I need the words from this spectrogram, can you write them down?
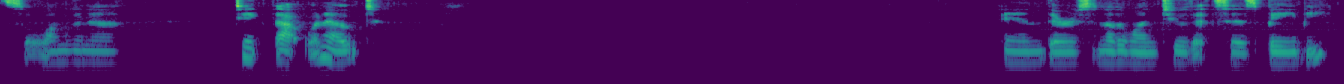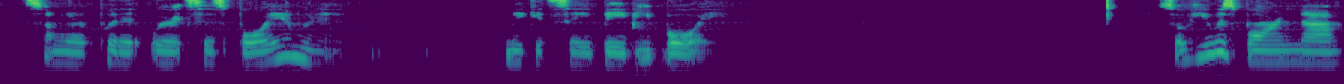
So I'm going to take that one out. And there's another one too that says baby. So I'm going to put it where it says boy. I'm going to make it say baby boy. So he was born um,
